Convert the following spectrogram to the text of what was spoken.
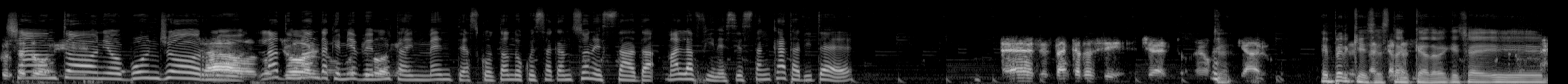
Co-. Ciao Antonio, buongiorno. Ciao, La buongiorno, domanda che mi è venuta in mente ascoltando questa canzone è stata: ma alla fine si è stancata di te? Eh, sei stancata sì, certo, eh, no, Eh. chiaro. E perché sei stancata? Perché c'hai...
